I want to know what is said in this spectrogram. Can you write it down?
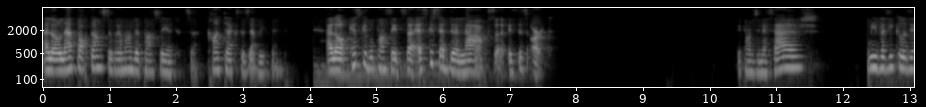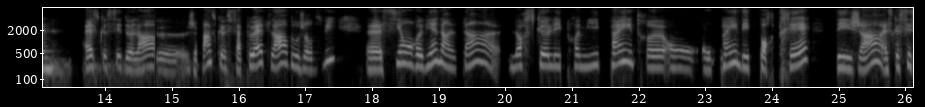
Alors, l'importance c'est vraiment de penser à tout ça. Context is everything. Alors, qu'est-ce que vous pensez de ça? Est-ce que c'est de l'art, ça? Is this art? Dépend du message. Oui, vas-y, Claudine. Est-ce que c'est de l'art? Euh, je pense que ça peut être l'art d'aujourd'hui. Euh, si on revient dans le temps, lorsque les premiers peintres euh, ont, peint des portraits des gens, est-ce que c'est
